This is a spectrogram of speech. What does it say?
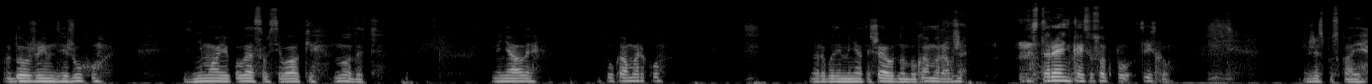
Продовжуємо двіжуху. Знімаю колеса всівалки нодит. Міняли ту камерку. Зараз будемо міняти ще одну, бо камера вже старенька і сосок потріскав. І вже спускає.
